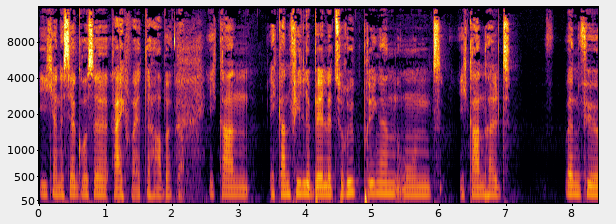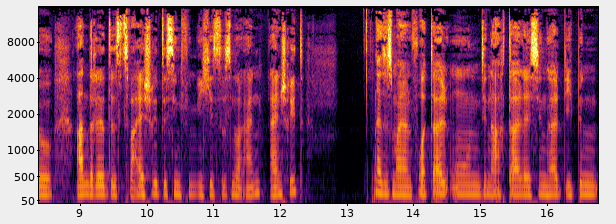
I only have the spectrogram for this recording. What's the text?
ich eine sehr große Reichweite habe. Ja. Ich kann ich kann viele Bälle zurückbringen und ich kann halt wenn für andere das zwei Schritte sind, für mich ist das nur ein, ein Schritt. Das ist mal ein Vorteil und die Nachteile sind halt, ich bin,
